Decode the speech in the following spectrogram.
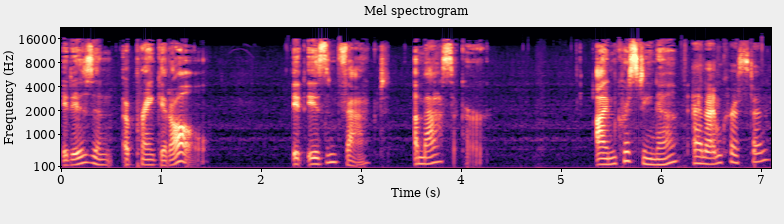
it isn't a prank at all? It is, in fact, a massacre. I'm Christina. And I'm Kristen.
